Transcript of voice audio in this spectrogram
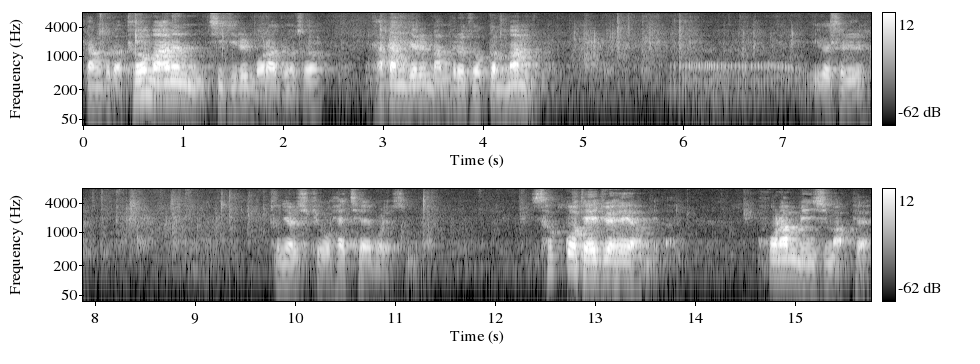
당보다 더 많은 지지를 몰아주어서 다당제를 만들어 줬건만 어, 이것을 분열시키고 해체해 버렸습니다. 석고 대죄해야 합니다. 호남 민심 앞에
